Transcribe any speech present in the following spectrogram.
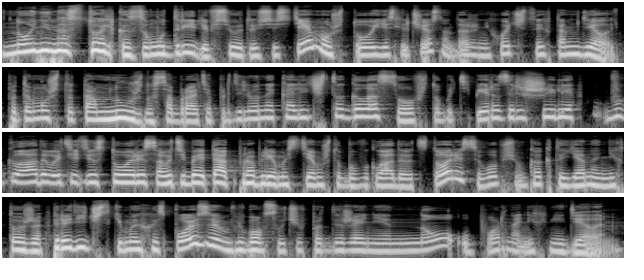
но они настолько замудрили всю эту систему, что, если честно, даже не хочется их там делать, потому что там нужно собрать определенное количество голосов, чтобы тебе разрешили выкладывать эти сторис, а у тебя и так проблемы с тем, чтобы выкладывать сторис, и, в общем, как-то я на них тоже, периодически мы их используем, в любом случае в продвижении, но упор на них не делаем.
